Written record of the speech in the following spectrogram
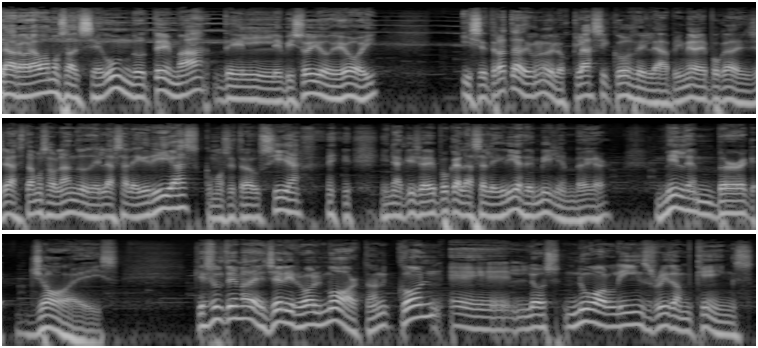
Claro, ahora vamos al segundo tema del episodio de hoy y se trata de uno de los clásicos de la primera época del jazz. Estamos hablando de las alegrías, como se traducía en aquella época, las alegrías de Millenberger, Millenberg Joys, que es un tema de Jelly Roll Morton con eh, los New Orleans Rhythm Kings,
